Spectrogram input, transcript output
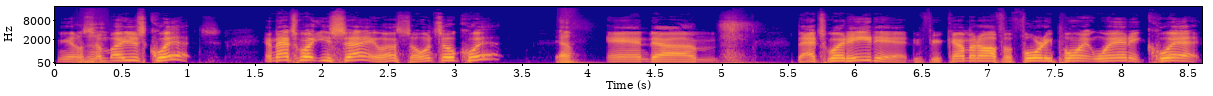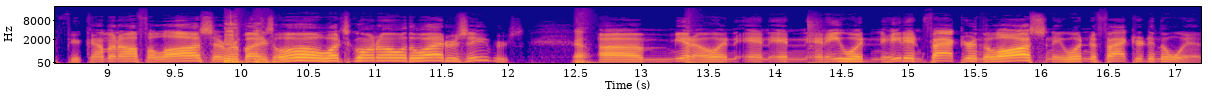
You know, mm-hmm. somebody just quits, and that's what you say. Well, so and so quit. Yeah. And um, that's what he did. If you're coming off a 40 point win, he quit. If you're coming off a loss, everybody's, oh, what's going on with the wide receivers? Yeah. Um, you know, and, and, and, and he wouldn't he didn't factor in the loss, and he wouldn't have factored in the win.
